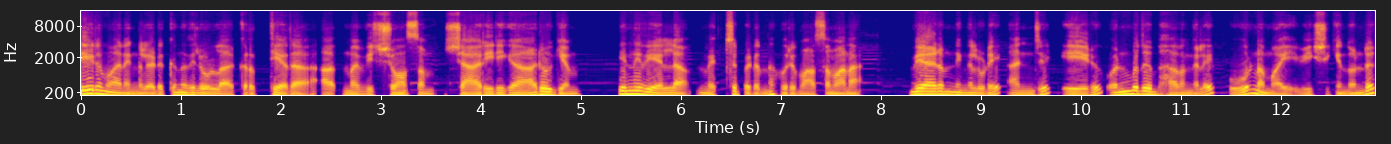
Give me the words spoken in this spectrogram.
തീരുമാനങ്ങൾ എടുക്കുന്നതിലുള്ള കൃത്യത ആത്മവിശ്വാസം ശാരീരിക ആരോഗ്യം എന്നിവയെല്ലാം മെച്ചപ്പെടുന്ന ഒരു മാസമാണ്. വ്യാഴം നിങ്ങളുടെ അഞ്ച് ഏഴ് ഒൻപത് ഭാവങ്ങളെ പൂർണമായി വീക്ഷിക്കുന്നുണ്ട്.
